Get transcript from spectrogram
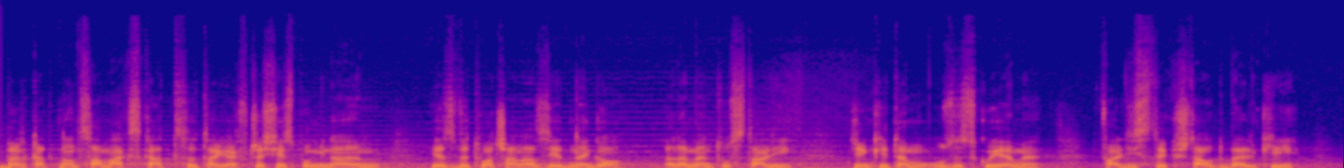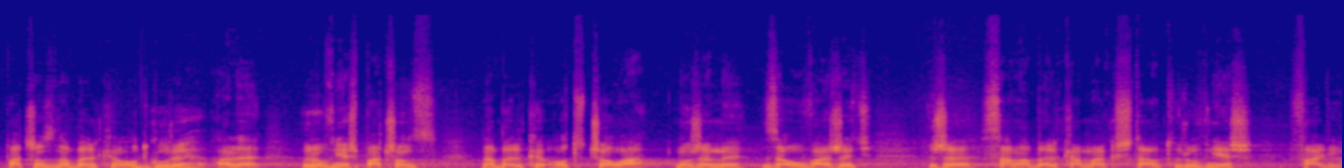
Belka tnąca MaxCat, tak jak wcześniej wspominałem, jest wytłaczana z jednego elementu stali. Dzięki temu uzyskujemy falisty kształt belki, patrząc na belkę od góry, ale również patrząc na belkę od czoła, możemy zauważyć, że sama belka ma kształt również fali.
